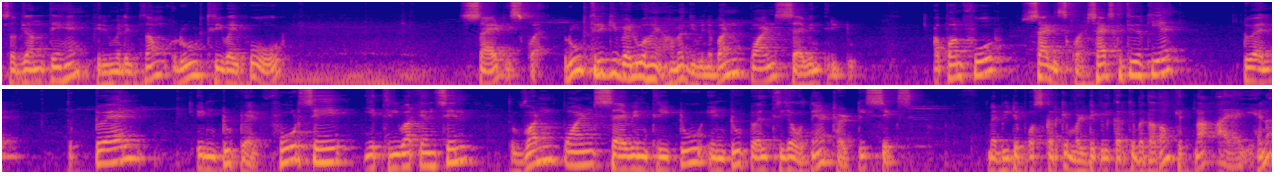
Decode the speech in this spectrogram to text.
सब जानते हैं, फिर भी मैं लिखता हूँ root three by four side square root three की वैल्यू हमें हमें गिवन है one point seven three two upon four side square sides कितनी रखी है? ट्वेल्व तो ट्वेल्व इंटू ट्वेल्व फोर से ये थ्री बार कैंसिल तो one point seven three two into twelve three जो होते हैं थर्टी सिक्स मैं वीडियो पॉज करके मल्टीपल करके बताता हूँ कितना आया ये, है ना?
